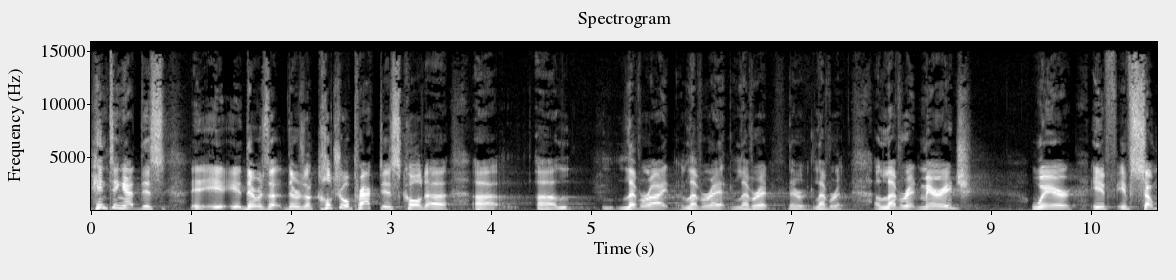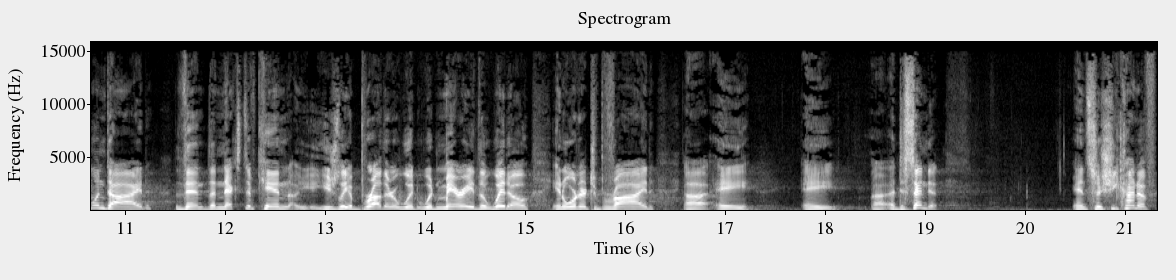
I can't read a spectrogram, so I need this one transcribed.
hinting at this. It, it, there, was a, there was a cultural practice called a, a, a levirate, levirate, levirate, there, levirate, a levirate marriage, where if, if someone died, then the next of kin, usually a brother, would, would marry the widow in order to provide uh, a, a, uh, a descendant. And so she kind of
